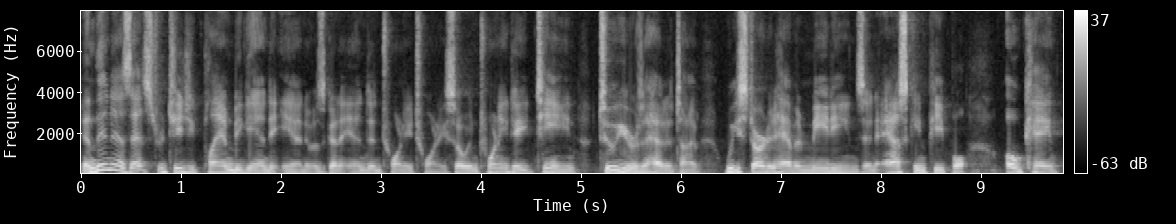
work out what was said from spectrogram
And then as that strategic plan began to end, it was going to end in 2020. So in 2018, two years ahead of time, we started having meetings and asking people, okay,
